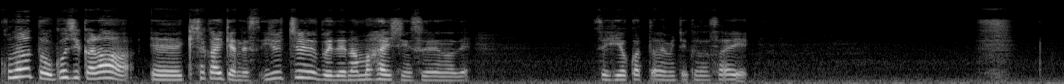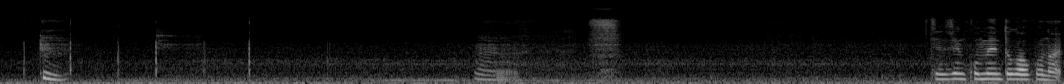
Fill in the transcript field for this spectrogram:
この後5時から、えー、記者会見です。YouTube で生配信するので、ぜひよかったら見てください。うん。全然コメントが来ない。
